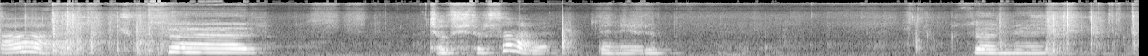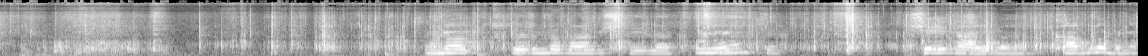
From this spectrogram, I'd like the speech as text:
Aa, güzel. çalıştırsana be. Deneyelim. Güzelmiş. O ne? Kutularında var bir şeyler. O ne? Bilmiyorum ki. Şey galiba. Kablo mu ne?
